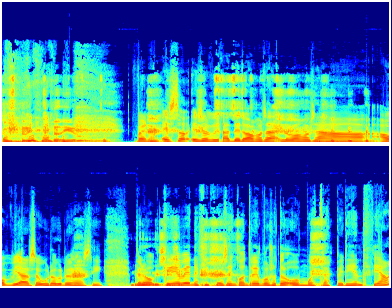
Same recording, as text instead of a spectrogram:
Bueno, eso, eso fíjate, lo vamos a, lo vamos a, obviar, seguro que no es así. Pero, ¿qué beneficios encontráis vosotros o en vuestra experiencia?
